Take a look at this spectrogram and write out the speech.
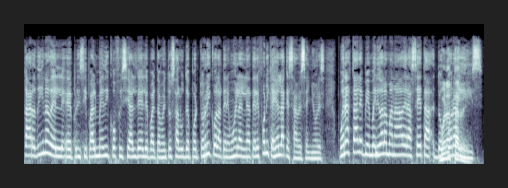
Cardina, del eh, principal médico oficial del Departamento de Salud de Puerto Rico. La tenemos en la línea telefónica. Ella es la que sabe, señores. Buenas tardes, bienvenido a la manada de la Z, Buenas doctora tardes. Iris.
